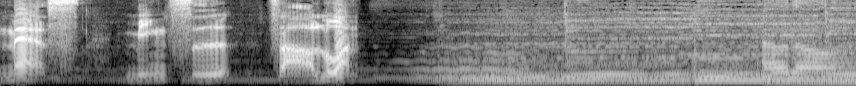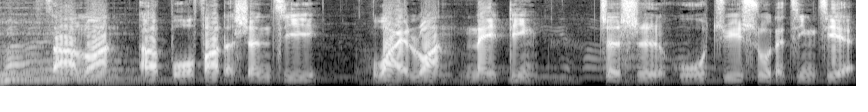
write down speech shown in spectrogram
mess 名词，杂乱。杂乱而勃发的生机，外乱内定，这是无拘束的境界。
